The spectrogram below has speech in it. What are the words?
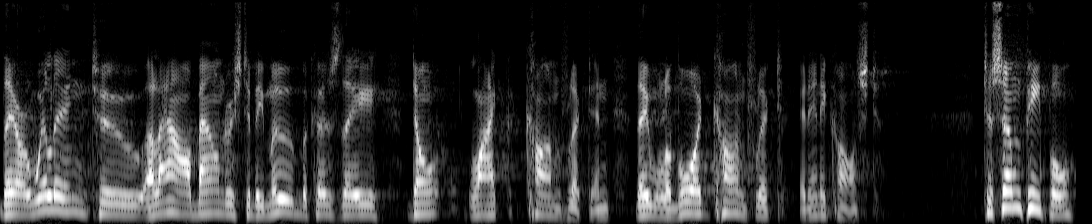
They are willing to allow boundaries to be moved because they don't like conflict and they will avoid conflict at any cost. To some people,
